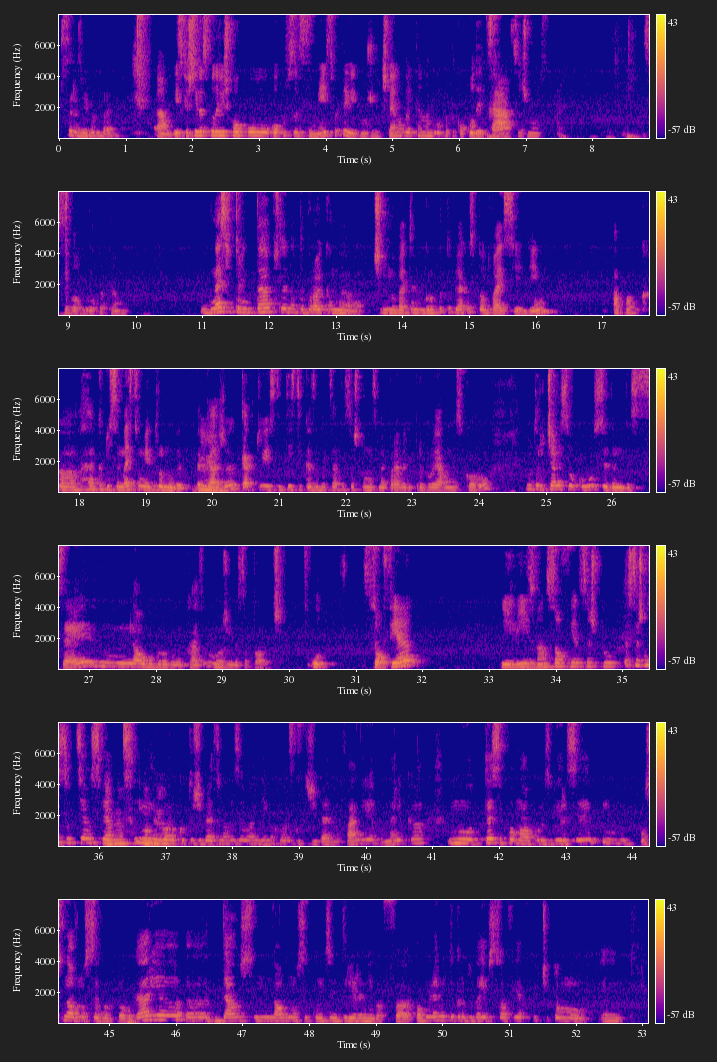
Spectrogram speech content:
се развива добре. А, искаш ли да споделиш колко, колко са семействата или може би членовете на групата, колко деца всъщност са в групата? Днес сутринта последната бройка на членовете на групата бяха 121 а пък като семейство ми е трудно да, да mm. кажа, както и статистика за децата също не сме правили преброяване скоро, но да речеме са около 70, много грубо го казвам, може и да са повече. От София или извън София също? Всъщност от цял свят. Mm-hmm. Имаме mm-hmm. хора, които живеят в Нова Зеландия, има хора, които живеят в Англия, в Америка, но те са по-малко, разбира се. Основно са в България. Да, основно са концентрирани в по-големите градове и в София, включително е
